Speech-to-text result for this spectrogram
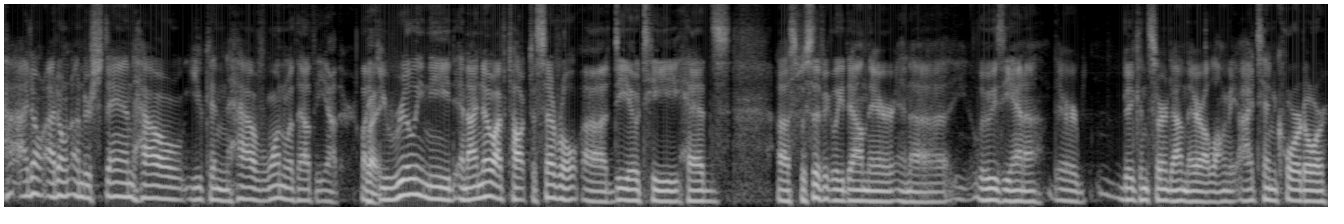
I don't I don't understand how you can have one without the other. Like Right. you really need, and I know I've talked to several uh, DOT heads, uh, specifically down there in uh, Louisiana. They're big concern down there along the I-10 corridor,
